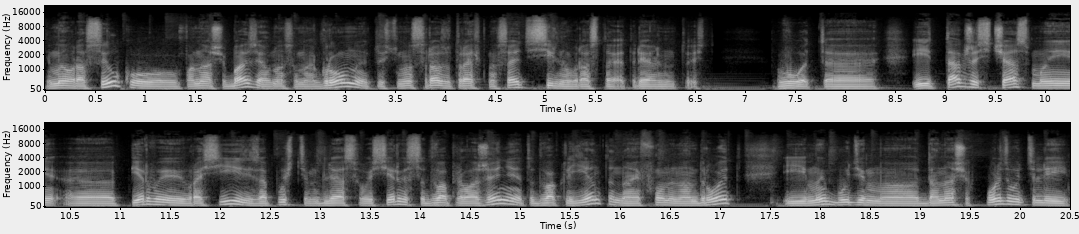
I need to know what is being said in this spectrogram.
email-рассылку по нашей базе, а у нас она огромная, то есть у нас сразу трафик на сайте сильно вырастает, реально, то есть вот. Э, и также сейчас мы э, первые в России запустим для своего сервиса два приложения. Это два клиента на iPhone и на Android. И мы будем э, до наших пользователей...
